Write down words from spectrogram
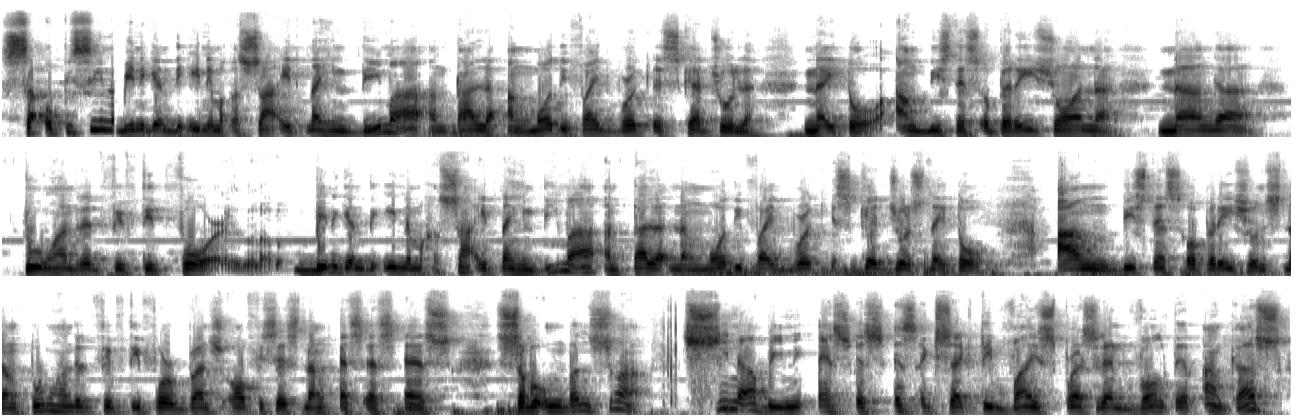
sa opisina. Binigyan din ni Makasait na hindi maaantala ang modified work schedule na ito ang business operation ng uh, 254. Binigyan din na makasait na hindi maaantala ng modified work schedules na ito ang business operations ng 254 branch offices ng SSS sa buong bansa. Sinabi ni SSS Executive Vice President Volter Angkas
